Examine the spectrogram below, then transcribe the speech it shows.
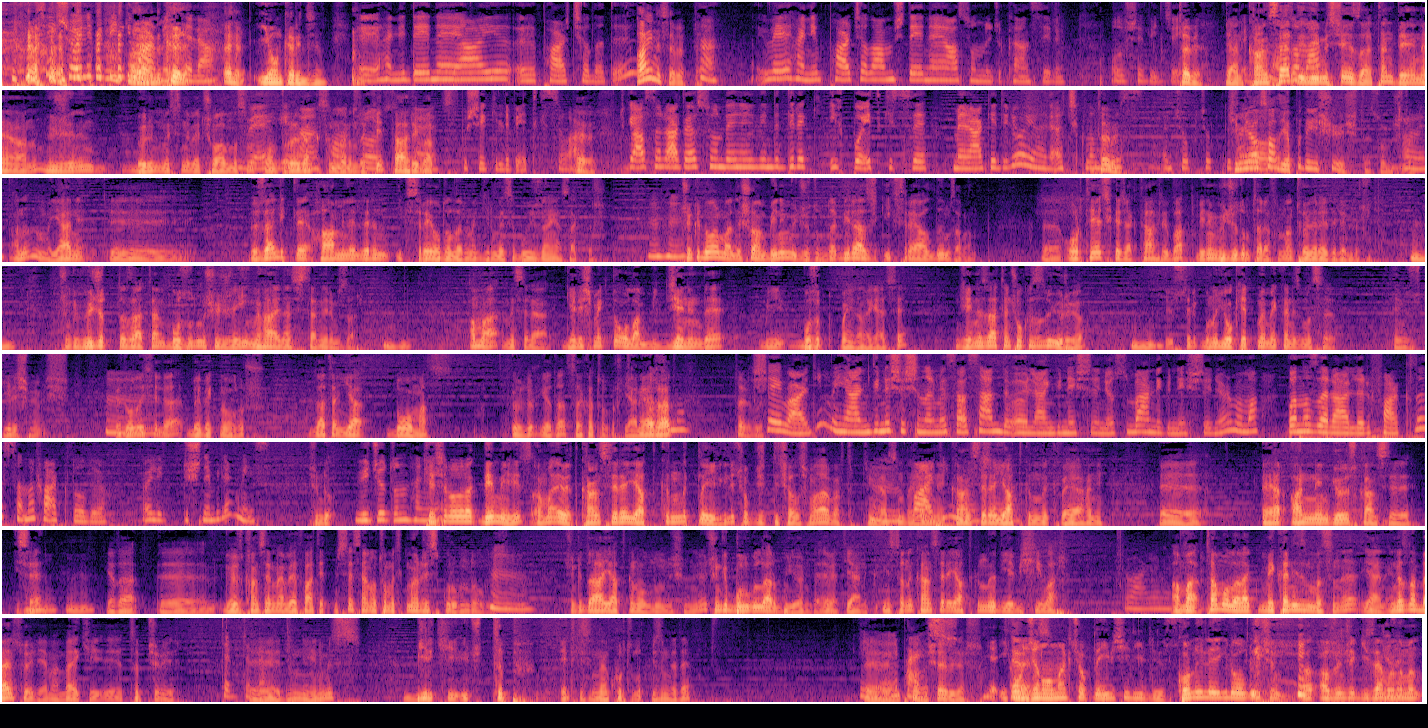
Şey, şöyle bir bilgi var Yani mesela. İyon karınca. Ee, hani DNA'yı e, parçaladı. Aynı sebepten. Ha. Ve hani parçalanmış DNA sonucu kanserin oluşabileceği. Tabii. Yani Evet, kanser o zaman- dediğimiz şey zaten DNA'nın hücrenin bölünmesini ve çoğalmasını Ve- kontrol eden kısımlarındaki kontrol, tahribat. evet, bu şekilde bir etkisi var. Evet. Çünkü aslında radyasyon denildiğinde direkt ilk bu etkisi merak ediliyor ya hani açıklamamız yani çok çok güzel Kimyasal oldu. yapı değişiyor işte sonuçta. Evet. Anladın mı? Yani e, özellikle hamilelerin X-ray odalarına girmesi bu yüzden yasaktır. Hı hı. Çünkü normalde şu an benim vücudumda birazcık X-ray aldığım zaman e, ortaya çıkacak tahribat benim vücudum tarafından tolere edilebilir. Hı hı. Çünkü vücutta zaten bozulmuş hücreyi imha eden sistemlerimiz var. Hı hı. Ama mesela gelişmekte olan bir geninde bir bozukluk meydana gelse genin zaten çok hızlı yürüyor. Hı hı. Üstelik bunu yok etme mekanizması henüz gelişmemiş. Ve Hmm. dolayısıyla bebek ne olur? Zaten ya doğmaz, ölür ya da sakat olur. Yani eğer rahat... Tabii, bu- şey var değil mi? Yani güneş ışınları mesela sen de öğlen güneşleniyorsun. Ben de güneşleniyorum ama bana zararları farklı, sana farklı oluyor. Öyle düşünebilir miyiz? Şimdi Vücudun hani kesin olarak demeyiz ama evet kansere yatkınlıkla ilgili çok ciddi çalışmalar var tıp dünyasında. Hmm, var yani kansere şeyler? yatkınlık veya hani e, eğer annen göğüs kanseri ise Hı hı hı. ya da e, göğüs kanserinden vefat etmişse sen otomatikman risk grubunda oluyorsun. Hmm. Çünkü daha yatkın olduğunu düşünülüyor. Çünkü bulgular bu yönde. Evet yani insanın kansere yatkınlığı diye bir şey var. var evet. Ama tam olarak mekanizmasını yani en azından ben söyleyemem. Belki e, tıpçı bir tabii tabii. e, dinleyenimiz 1 2 3 tıp etkisinden kurtulup bizimle de e, konuşabilir. Ya ikoncan Evet. olmak çok da iyi bir şey değil diyorsun. Konuyla ilgili olduğu için az önce Gizem Gizem. Hanım'ın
